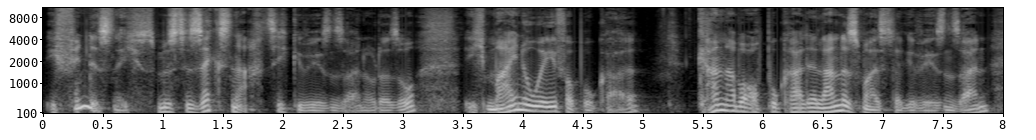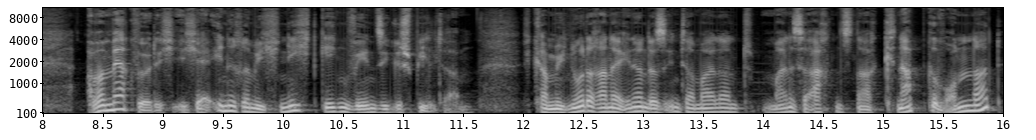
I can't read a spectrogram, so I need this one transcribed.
Ich finde es nicht. Es müsste 86 gewesen sein oder so. Ich meine UEFA-Pokal, kann aber auch Pokal der Landesmeister gewesen sein. Aber merkwürdig, ich erinnere mich nicht, gegen wen sie gespielt haben. Ich kann mich nur daran erinnern, dass Inter Mailand meines Erachtens nach knapp gewonnen hat.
